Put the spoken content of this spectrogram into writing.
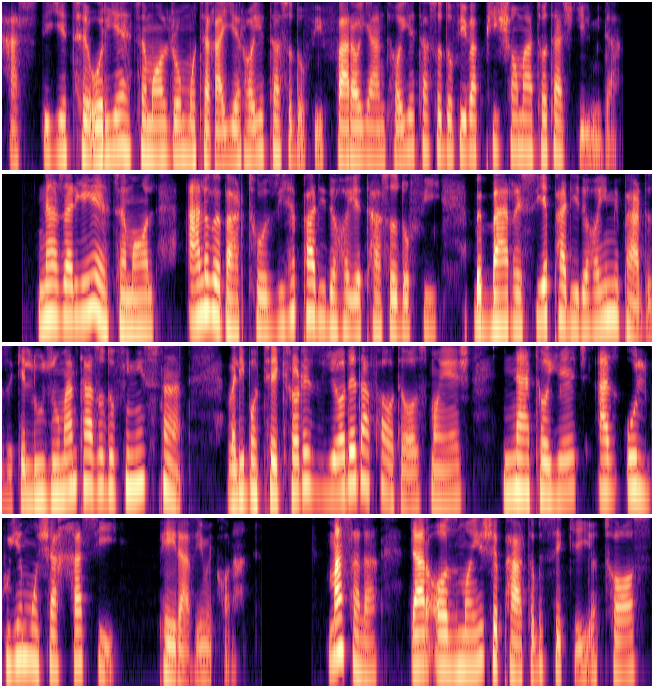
هستی تئوری احتمال رو متغیرهای تصادفی، فرایندهای تصادفی و پیشامدها تشکیل میدن. نظریه احتمال علاوه بر توضیح پدیده های تصادفی به بررسی پدیده هایی می‌پردازه که لزوما تصادفی نیستند ولی با تکرار زیاد دفعات آزمایش نتایج از الگوی مشخصی پیروی می‌کنن. مثلا در آزمایش پرتاب سکه یا تاس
